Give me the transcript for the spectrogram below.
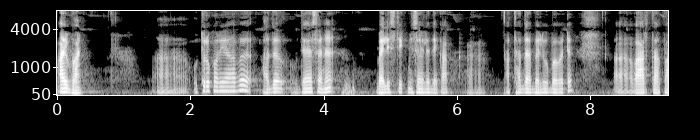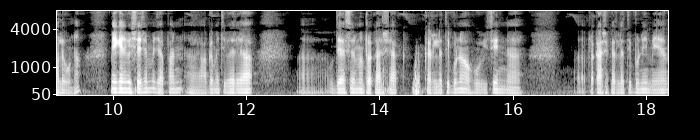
අයිවන් උතුරු කොරියාව අද උදෑසන බැලිස්ටික් මිසයිල දෙකක් අත්හදා බැලූ බවට වාර්තා පල වුණ. මේ ගැන විශේෂම ජපන් අගමැතිවරයා උදෑසනම ප්‍රකාශයක් කරලා තිබුණ. ඔහු විසින් ප්‍රකාශ කරලා තිබුණේ මෙය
